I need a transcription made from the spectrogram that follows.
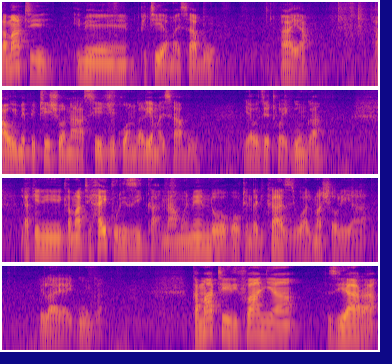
kamati imepitia mahesabu haya au imepitishwa na CAG kuangalia mahesabu ya wenzetu wa Igunga, lakini kamati haikuridhika na mwenendo wa utendaji kazi wa halmashauri ya wilaya ya Igunga. Kamati ilifanya ziara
